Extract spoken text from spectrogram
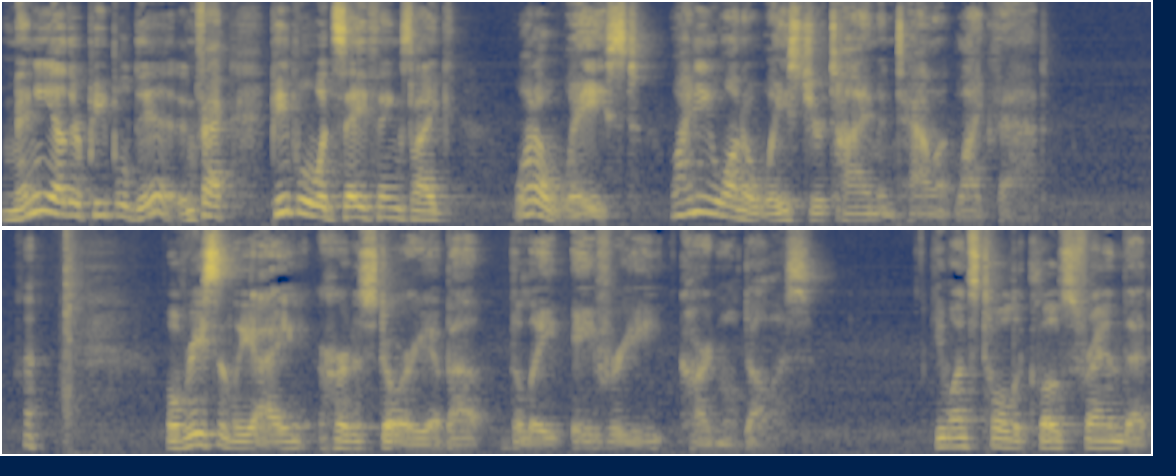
many other people did. In fact, people would say things like, What a waste. Why do you want to waste your time and talent like that? well, recently I heard a story about the late Avery Cardinal Dulles. He once told a close friend that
